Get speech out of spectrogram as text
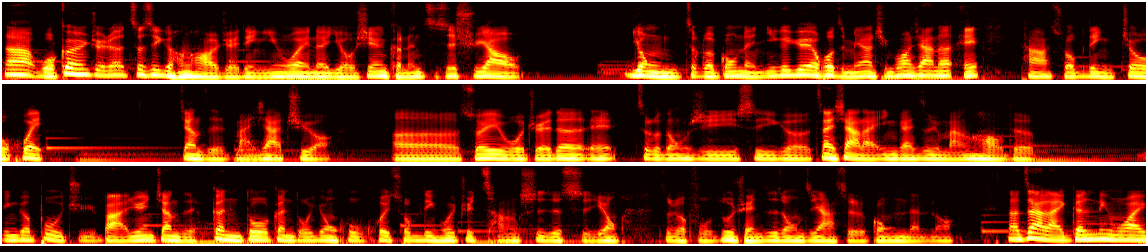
那我个人觉得这是一个很好的决定，因为呢，有些人可能只是需要。用这个功能一个月或怎么样情况下呢？诶，他说不定就会这样子买下去哦。呃，所以我觉得，诶，这个东西是一个再下来应该是蛮好的，一个布局吧，因为这样子更多更多用户会说不定会去尝试着使用这个辅助全自动驾驶的功能哦。那再来跟另外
